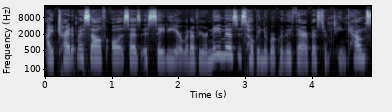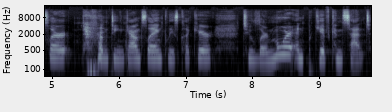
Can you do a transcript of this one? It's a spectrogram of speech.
I tried it myself. All it says is Sadie or whatever your name is, is hoping to work with a therapist from teen counselor from teen counseling. Please click here to learn more and give consent.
